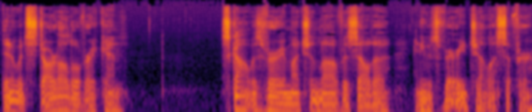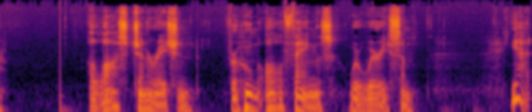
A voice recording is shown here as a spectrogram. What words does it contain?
Then it would start all over again. Scott was very much in love with Zelda, and he was very jealous of her. A lost generation for whom all things were wearisome. Yet,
